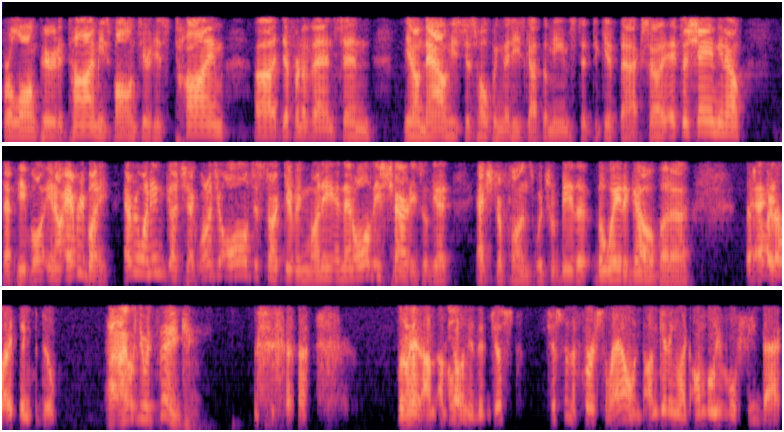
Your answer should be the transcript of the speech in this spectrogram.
for a long period of time. He's volunteered his time uh different events and you know, now he's just hoping that he's got the means to, to give back. So it's a shame, you know, that people, you know, everybody, everyone in Gut Check, why don't you all just start giving money, and then all these charities will get extra funds, which would be the the way to go. But uh, that's probably the right thing to do. I, I you would think. but man, I'm, I'm telling you that just just in the first round, I'm getting like unbelievable feedback,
